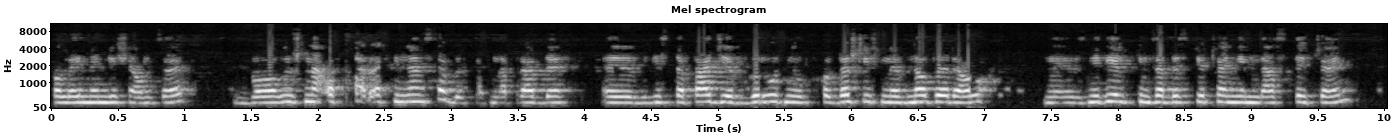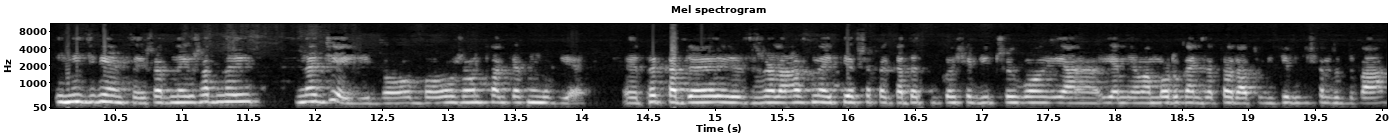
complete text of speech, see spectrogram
kolejne miesiące, bo już na obszarach finansowych tak naprawdę e, w listopadzie, w grudniu weszliśmy w nowy rok e, z niewielkim zabezpieczeniem na styczeń i nic więcej, żadnej, żadnej nadziei, bo, bo rząd, tak jak mówię, e, PKD jest żelazne i pierwsze PKD tylko się liczyło. Ja, ja miałam organizatora, czyli 92,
